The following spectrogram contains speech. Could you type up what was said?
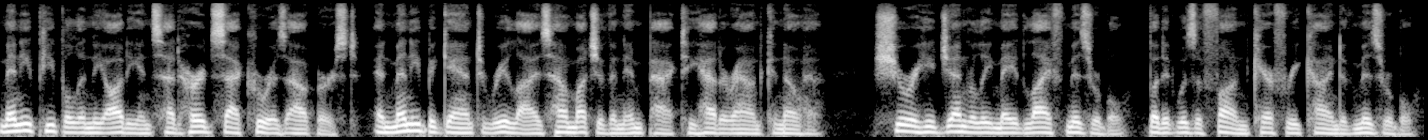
Many people in the audience had heard Sakura's outburst, and many began to realize how much of an impact he had around Konoha. Sure he generally made life miserable, but it was a fun carefree kind of miserable.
